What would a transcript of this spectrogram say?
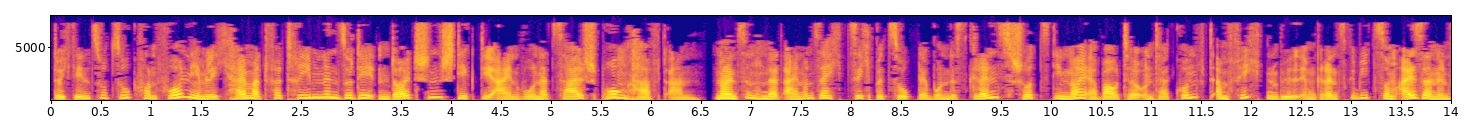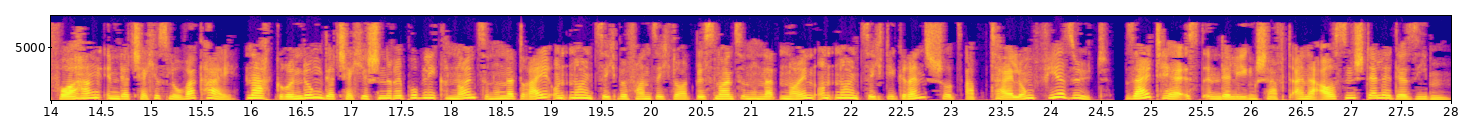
Durch den Zuzug von vornehmlich heimatvertriebenen Sudetendeutschen stieg die Einwohnerzahl sprunghaft an. 1961 bezog der Bundesgrenzschutz die neu erbaute Unterkunft am Fichtenbühl im Grenzgebiet zum Eisernen Vorhang in der Tschechoslowakei. Nach Gründung der Tschechischen Republik 1993 befand sich dort bis 1999 die Grenzschutzabteilung 4 Süd. Seither ist in der Liegenschaft eine Außenstelle der 7.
